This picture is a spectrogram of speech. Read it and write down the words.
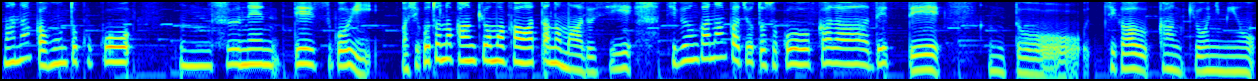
まあなんかほんとここ、うん、数年ですごいまあ仕事の環境も変わったのもあるし自分がなんかちょっとそこから出て、うん、と違う環境に身を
